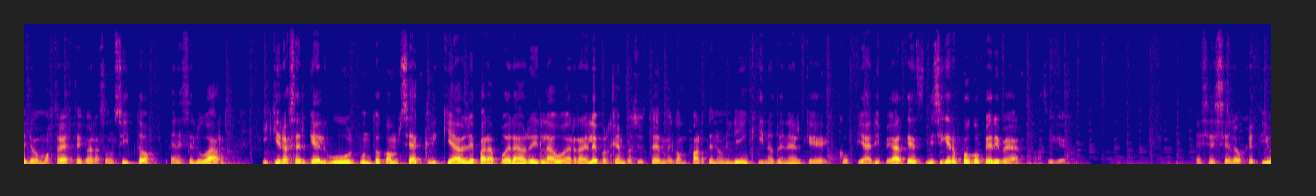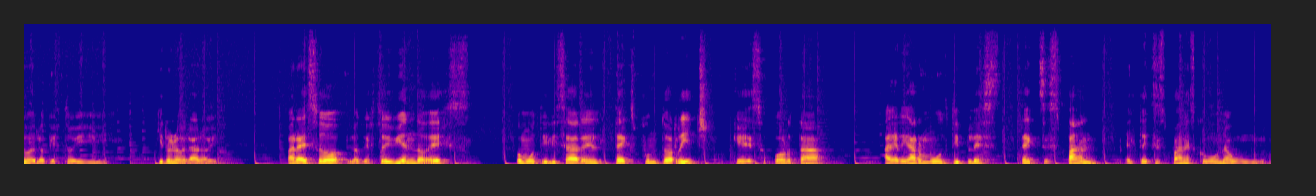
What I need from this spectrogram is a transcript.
Quiero mostrar este corazoncito en ese lugar y quiero hacer que el google.com sea cliqueable para poder abrir la URL, por ejemplo, si ustedes me comparten un link y no tener que copiar y pegar, que ni siquiera puedo copiar y pegar, así que ese es el objetivo de lo que estoy quiero lograr hoy. Para eso lo que estoy viendo es cómo utilizar el text.rich que soporta agregar múltiples text span. El text span es como un,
